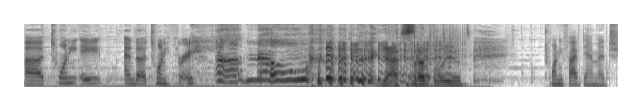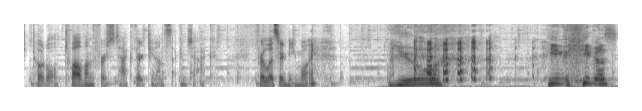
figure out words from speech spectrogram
Uh, 28 and uh, 23. Uh, no! yes, that's it. 25 damage total. 12 on the first attack, 13 on the second attack. For Lizard Nimoy. You. he, he goes,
